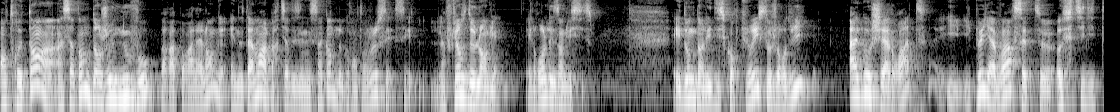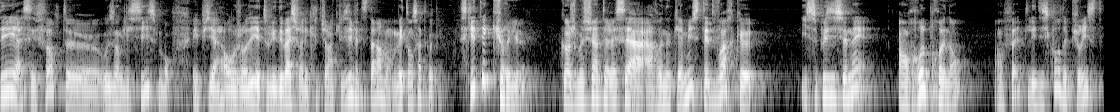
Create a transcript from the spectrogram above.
entre-temps un, certain nombre d'enjeux nouveaux par rapport à la langue, et notamment à partir des années 50, le grand enjeu, c'est l'influence de l'anglais et le rôle des anglicismes. Et donc dans les discours puristes aujourd'hui, à gauche et à droite, il, peut y avoir cette hostilité assez forte aux anglicismes. Bon, et puis alors aujourd'hui, il y a tous les débats sur l'écriture inclusive, etc. Bon, mettons ça de côté. Ce qui était curieux, quand je me suis intéressé à, à Renaud Camus, c'était de voir qu'il se positionnait en reprenant en fait les discours des puristes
